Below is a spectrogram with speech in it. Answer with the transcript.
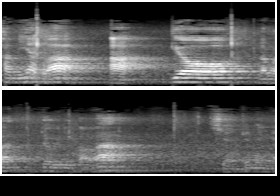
คำนี้อ่านว่าอะเกียวเรามาดูดีกว่าว่า เขียนกันยังไง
